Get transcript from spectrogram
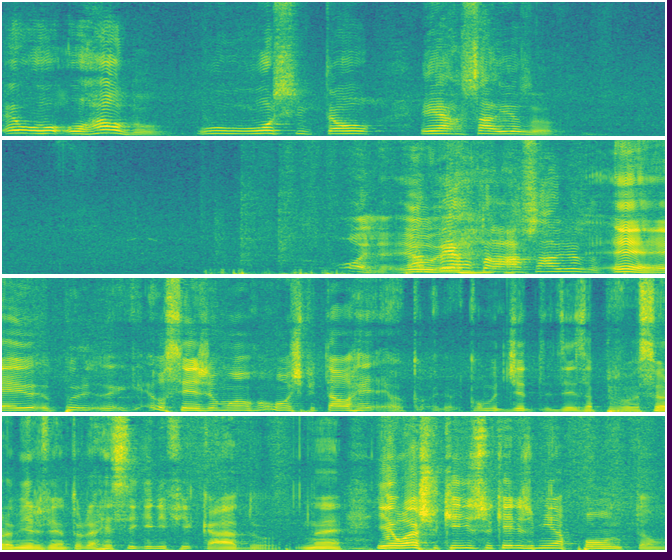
É, o, o Raldo, o hospital é a saída. Olha, eu. Aberta a saída. É, é, ou seja, um, um hospital, como diz, a professora Miriam Ventura, ressignificado. Né? E eu acho que é isso que eles me apontam,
